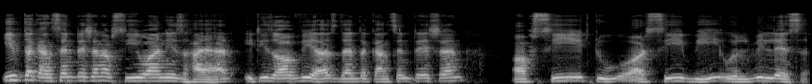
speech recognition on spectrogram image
If the concentration of C1 is higher, it is obvious that the concentration of C2 or CB will be lesser.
